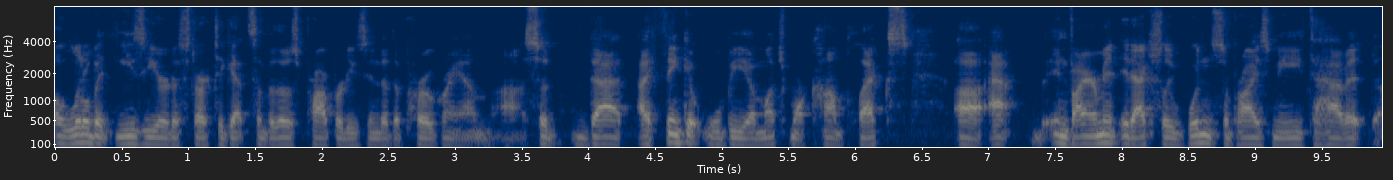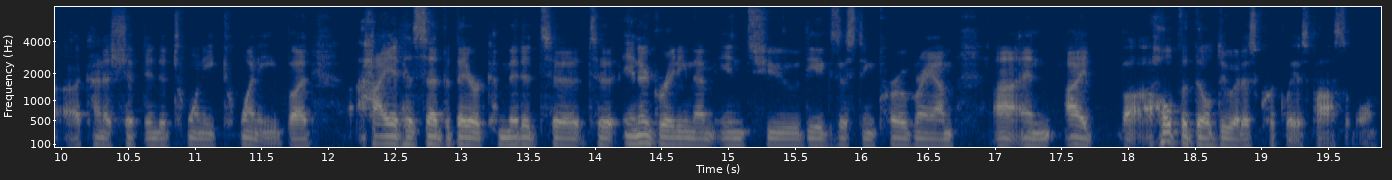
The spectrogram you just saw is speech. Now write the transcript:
a little bit easier to start to get some of those properties into the program. Uh, so that I think it will be a much more complex uh, environment, it actually wouldn't surprise me to have it uh, kind of shift into 2020. But Hyatt has said that they are committed to to integrating them into the existing program, uh, and I uh, hope that they'll do it as quickly as possible.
